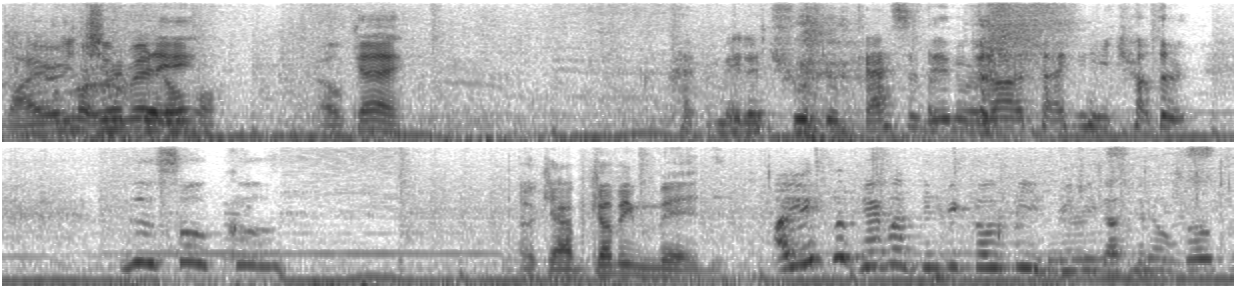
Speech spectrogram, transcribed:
Why aren't not you ready ready? Okay. I made a truce with Kassadin. We're not attacking each other. This is so cool. Okay, I'm coming mid. I used to Draven's difficulty is really that No difficult.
